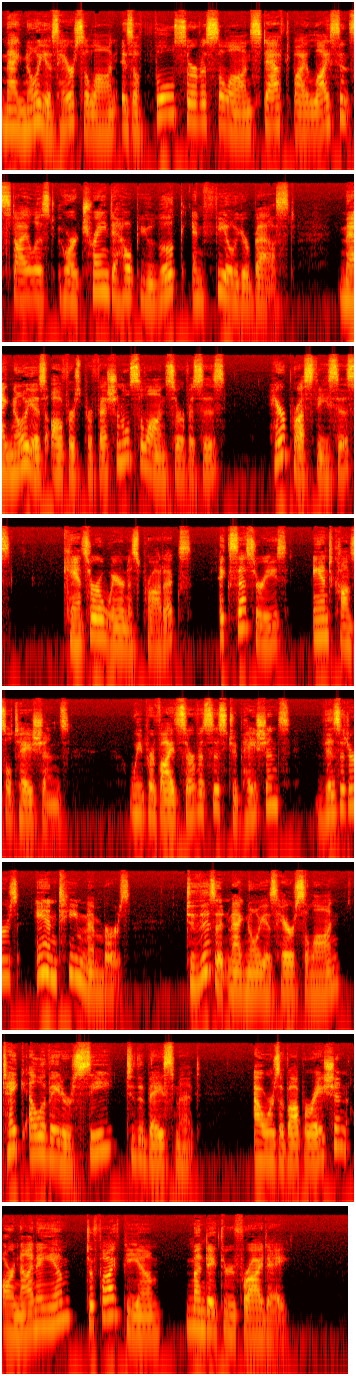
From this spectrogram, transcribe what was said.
Magnolia's Hair Salon is a full service salon staffed by licensed stylists who are trained to help you look and feel your best. Magnolia's offers professional salon services, hair prosthesis, cancer awareness products, accessories, and consultations. We provide services to patients, visitors, and team members. To visit Magnolia's Hair Salon, take elevator C to the basement. Hours of operation are 9 a.m. to 5 p.m., Monday through Friday.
